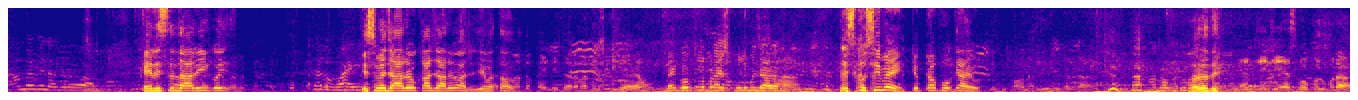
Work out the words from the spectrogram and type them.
हमें भी लग रहे हो। आप कहीं रिश्तेदारी कोई किसमें जा रहे हो? कहाँ जा रहे हो आज? ये बताओ। मैं तो कहीं नहीं जा रहा मैं तो इसके आया हूँ। मैं गोकुलपुरा स्कूल में जा रहा हूँ। इस खुशी में टिप टॉप होके आए हो। वो M G G S Gokulpura.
